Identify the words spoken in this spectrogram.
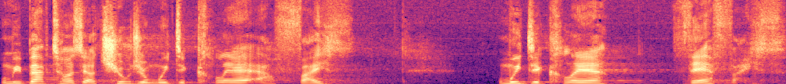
when we baptize our children, we declare our faith and we declare their faith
